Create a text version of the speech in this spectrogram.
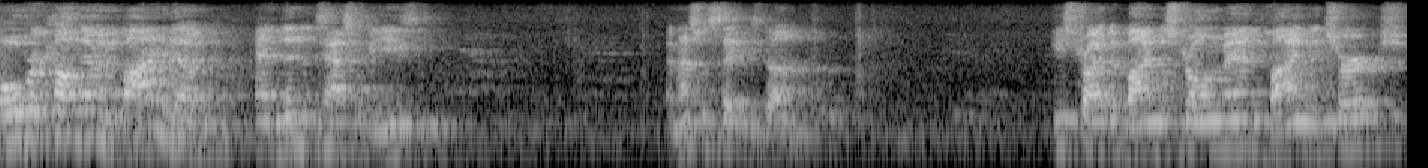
overcome them and bind them, and then the task will be easy. And that's what Satan's done. He's tried to bind the strong man, bind the church,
